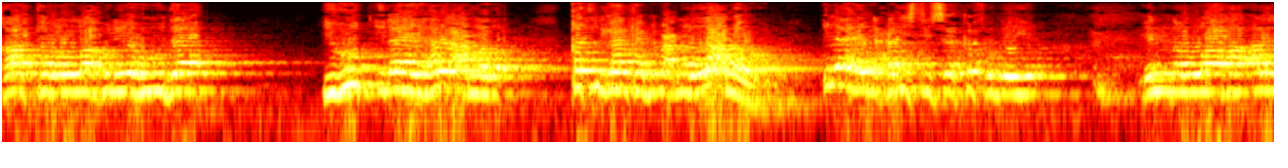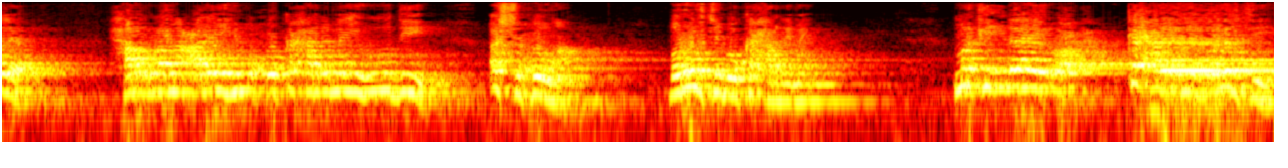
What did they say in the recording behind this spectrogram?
qaatala allahu lyahuuda yahuud ilaahay ha lacnado qatliga halkaa bimacnaa lacnaw ilaahay naxariistiisa ka fogeeyo ina allaha alle xarama calayhim wuxuu ka xarimay yahuudii ashuxuuma baruurtii buu ka xarimay markii ilaahay ka xarimay baruurtii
